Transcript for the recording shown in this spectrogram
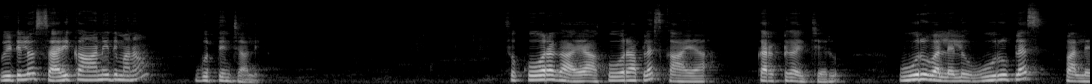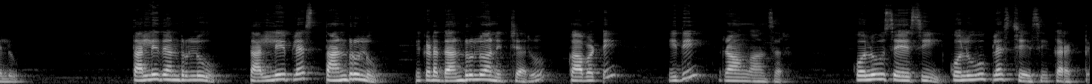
వీటిలో సరికానిది మనం గుర్తించాలి. సో కూరగాయ కూర ప్లస్ కాయ కరెక్ట్గా ఇచ్చారు. ఊరు వల్లెలు ఊరు ప్లస్ పల్లెలు. తల్లిదండ్రులు తల్లి ప్లస్ తండ్రులు. ఇక్కడ దండ్రులు అని ఇచ్చారు. కాబట్టి ఇది రాంగ్ ఆన్సర్. కొలువు చేసి కొలువు ప్లస్ చేసి correct.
